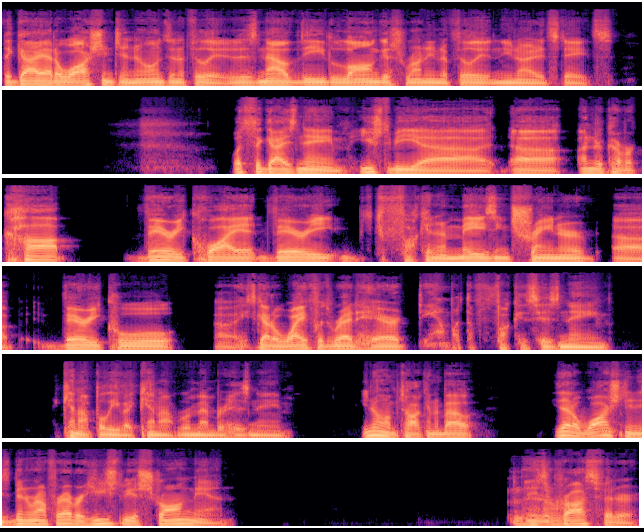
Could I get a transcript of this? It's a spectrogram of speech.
the guy out of Washington who owns an affiliate. It is now the longest running affiliate in the United States. What's the guy's name? Used to be uh uh undercover cop, very quiet, very fucking amazing trainer, uh very cool. Uh, he's got a wife with red hair. Damn, what the fuck is his name? I cannot believe I cannot remember his name. You know who I'm talking about? He's out of Washington. He's been around forever. He used to be a strong man. And he's a No. CrossFitter.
